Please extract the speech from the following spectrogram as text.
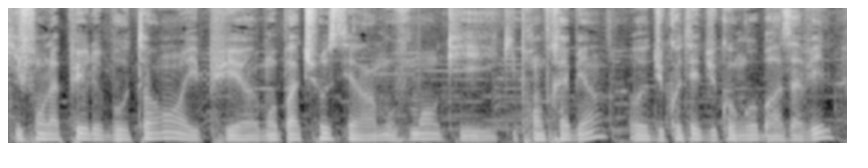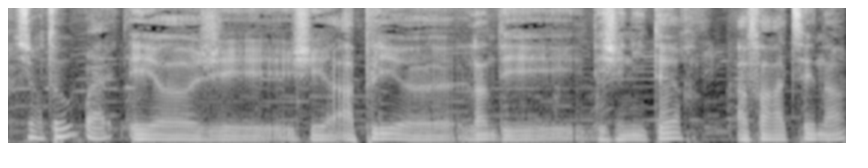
qui font la pluie et le beau temps. Et puis, euh, Mopacho, c'est un mouvement qui, qui prend très bien euh, du côté du Congo Brazzaville. Surtout, ouais. Et euh, j'ai j'ai appelé euh, l'un des, des géniteurs, Afarat Sena,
